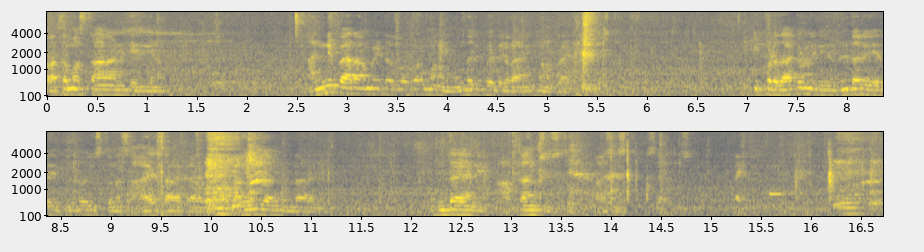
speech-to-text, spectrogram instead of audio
ప్రథమ స్థానానికి ఎదిగినాం. అన్ని పారామీటర్లు కూడా మనం ముందరికి పెరగడానికి మనం ప్రయత్నం చేస్తాం. ఇప్పటిదాకా మీరు అందరూ ఏదైతే ఉందో ఇస్తున్న సహాయ సహకారం ఏ విధంగా ఉండాలని ఉంటాయని ఆకాంక్షిస్తూ ఆశిస్తూ సార్ థ్యాంక్ యూ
